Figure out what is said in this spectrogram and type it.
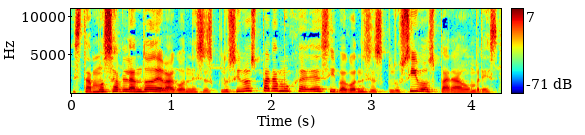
Estamos hablando de vagones exclusivos para mujeres y vagones exclusivos para hombres.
